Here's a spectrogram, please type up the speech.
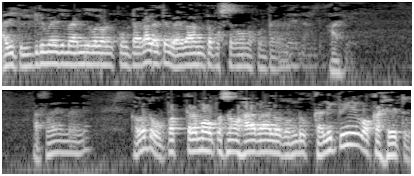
అది పిల్గ్రిమేజ్ మాన్యువల్ అనుకుంటారా లేకపోతే వేదాంత పుస్తకం అనుకుంటారా? అది. అర్థమైందండి? కాబట్టి ఉపక్రమ ఉపసంహారాలు రెండు కలిపి ఒక హేతు.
